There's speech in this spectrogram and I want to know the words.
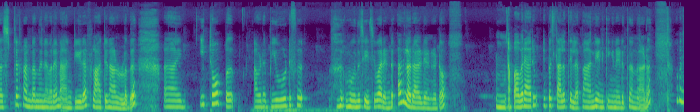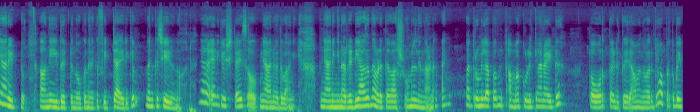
ബെസ്റ്റ് ഫ്രണ്ട് എന്ന് തന്നെ പറയാം. ആന്റിയുടെ ഫ്ലാറ്റിനാണുള്ളത് ഈ ടോപ്പ് അവിടെ ബ്യൂട്ടിഫുൾ മൂന്ന് ചേച്ചിമാരുണ്ട് അതിലൊരാളുടെയാണ് കേട്ടോ. അപ്പോൾ അവരാരും ഇപ്പോൾ സ്ഥലത്തില്ല. ആന്റി എനിക്കിങ്ങനെ എടുത്ത് തന്നതാണ്. അപ്പോൾ ഞാൻ ഇട്ടു. ആ നീ ഇത് നോക്കും. നിനക്ക് ഫിറ്റ് ആയിരിക്കും. നിനക്ക് ചേരുന്നു. ഞാൻ എനിക്ക് ഇഷ്ടമായി സോ ഞാനും അത് വാങ്ങി. അപ്പോൾ ഞാനിങ്ങനെ റെഡിയാകുന്ന അവിടുത്തെ വാഷ്റൂമിൽ നിന്നാണ്. ബാത്റൂമിൽ അപ്പം അമ്മ കുളിക്കാനായിട്ട് തോർത്തെടുത്ത് തരാമെന്ന് പറഞ്ഞു. അപ്പുറത്ത് പോയി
